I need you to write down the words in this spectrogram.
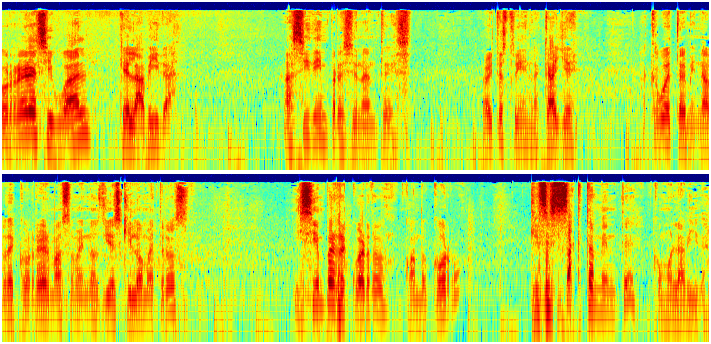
Correr es igual que la vida. Así de impresionante es. Ahorita estoy en la calle. Acabo de terminar de correr más o menos 10 kilómetros. Y siempre recuerdo cuando corro que es exactamente como la vida.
